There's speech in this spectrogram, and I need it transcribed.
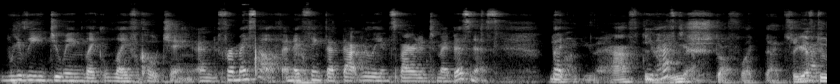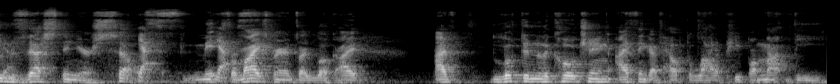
really doing like life coaching and for myself, and I think that that really inspired into my business. But you, you have to you have do to. stuff like that. So you, You have, to, have to. invest in yourself. Yes. Me, Yes. From my experience, like, look, I, I've looked into the coaching. I think I've helped a lot of people. I'm not the,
